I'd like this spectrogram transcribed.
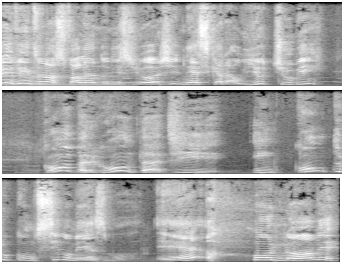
Bem-vindos ao nosso Falando Nisso de hoje, nesse canal YouTube, com a pergunta de Encontro Consigo Mesmo. É o nome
